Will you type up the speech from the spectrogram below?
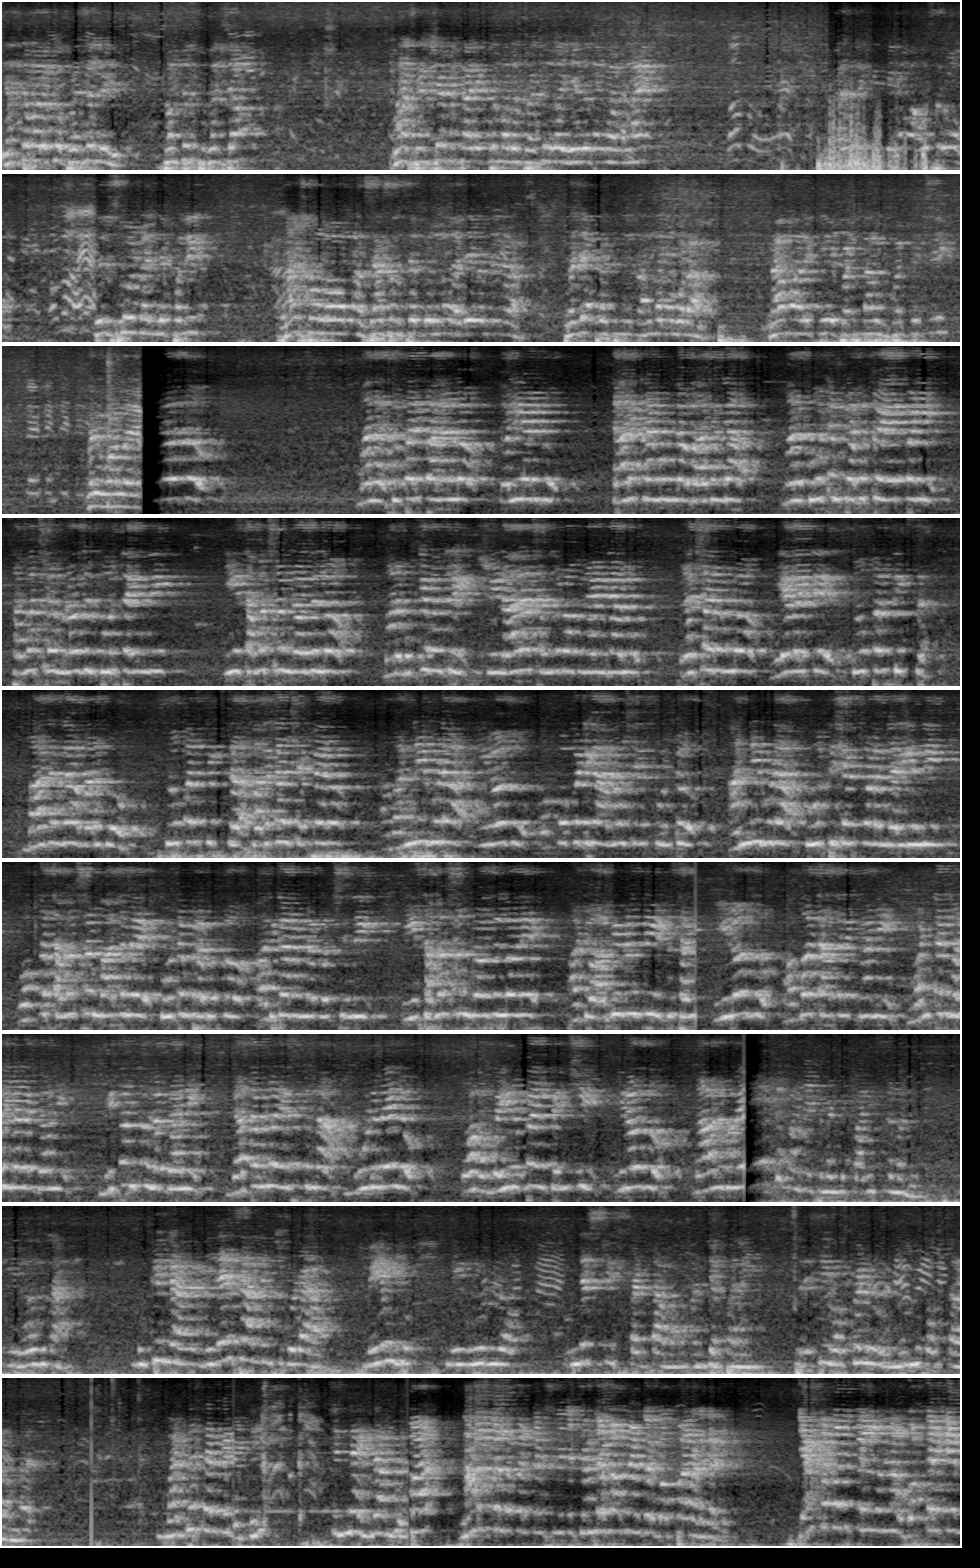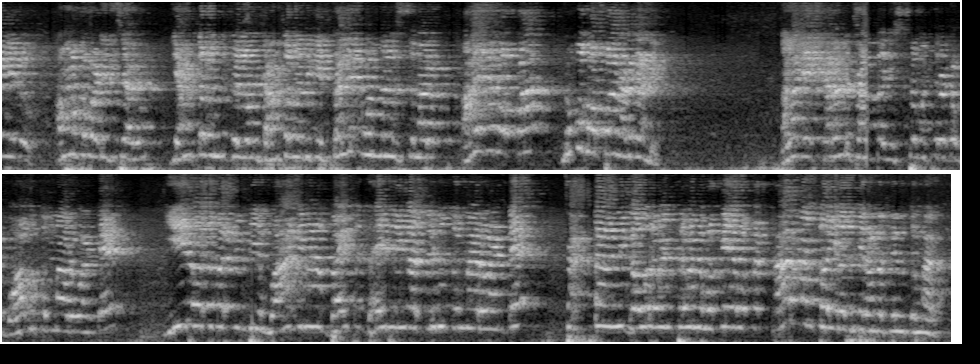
ఎంతవరకు ప్రజలు సంతృప్తి పరిచాం మన సంక్షేమ కార్యక్రమాలు ప్రజల్లో ఏ విధంగా ఉన్నాయి? ప్రజలకి ఏం అవసరం తెలుసుకోండి అని చెప్పని రాష్ట్రంలో ఉన్న శాసనసభ్యులను అదేవిధంగా ప్రజాప్రతినిధులు అందరినీ కూడా గ్రామాలకి పట్టణాలకు పంపించి మరి వాళ్ళ మన సుపరిపాలనలో తొలి అడుగు కార్యక్రమంలో భాగంగా మన కూటమి ప్రభుత్వం ఏర్పడి సంవత్సరం రోజులు పూర్తయింది. ఈ సంవత్సరం రోజుల్లో మన ముఖ్యమంత్రి శ్రీ నారా చంద్రబాబు నాయుడు గారు ప్రచారంలో ఏవైతే సూపర్ సిక్స్ భాగంగా మనకు సూపర్ సిక్స్ పథకాలు చెప్పారో అవన్నీ కూడా ఈ రోజు ఒక్కొక్కటిగా అమలు చేసుకుంటూ అన్ని కూడా పూర్తి చేసుకోవడం జరిగింది. ఒక్క సంవత్సరం మాత్రమే కూటమి ప్రభుత్వం అధికారంలోకి వచ్చింది. ఈ సంవత్సరం రోజుల్లోనే అటు అభివృద్ధి ఇటు సం- ఈ రోజు అవ్వాతాతలకు కానీ ఒంటరి మహిళలకు కానీ వితంతువులకు కానీ గతంలో ఇస్తున్న మూడు వేలు వెయ్యి రూపాయలు పెంచి ఈ రోజు నాలుగు వేలు. అనేకమైనటువంటి పరిశ్రమలు ఈ రోజున ముఖ్యంగా విదేశాల నుంచి కూడా మేము మీ ఊర్లో ఇండస్ట్రీస్ పెడతాము అని చెప్పని ప్రతి ఒక్కళ్ళు ముందుకు వస్తూ ఉన్నారు. మధ్య తరగతి చిన్న ఎగ్జాంపుల్. మీద చంద్రబాబు నాయుడు గారు గొప్ప అని అడగండి. ఎంతమంది పిల్లలు ఉన్నా ఒక్కరికే మీరు అమ్మకబడి ఇచ్చారు ఎంతమంది పిల్లలు ఉంటే అంతమందికి తల్లి వందలు ఇస్తున్నారు? ఆయన గొప్ప నువ్వు గొప్ప అని అడగండి. అలాగే కరెంట్ చాలా ఇష్టం వచ్చినట్టు బాగుతున్నారు అంటే ఈ రోజు వరకు మీరు వాగిన బయట ధైర్యంగా తిరుగుతున్నారు అంటే చట్టాన్ని గౌరవించడం ఒకే ఒక కారణంతో ఈరోజు మీరు అందరు తిరుగుతున్నారు.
